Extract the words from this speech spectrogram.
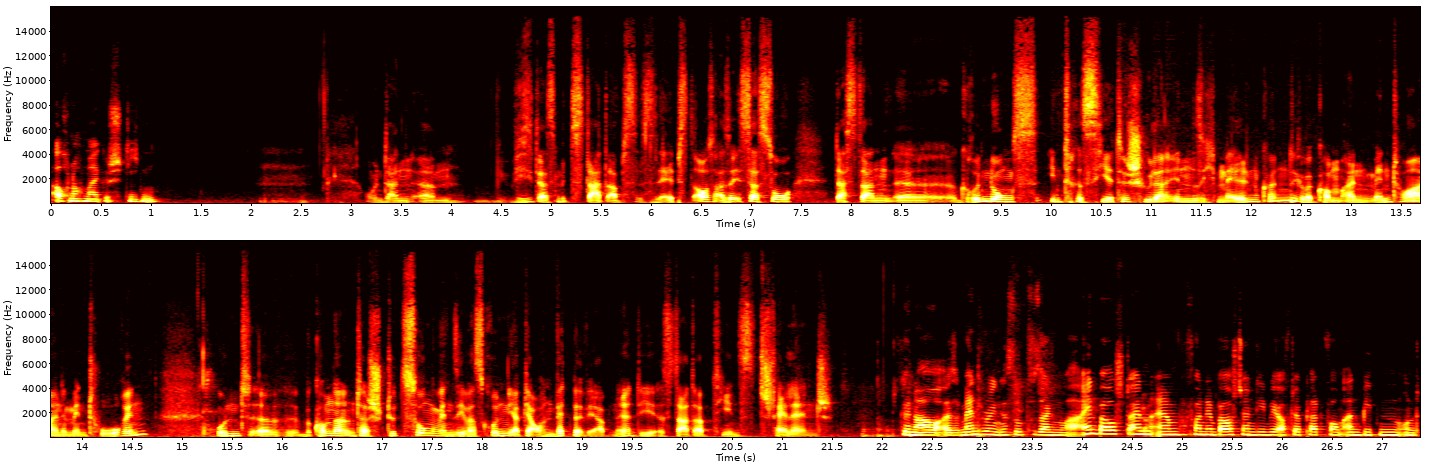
auch nochmal gestiegen. Und dann, ähm, wie sieht das mit Startups selbst aus? Also ist das so, dass dann äh, gründungsinteressierte SchülerInnen sich melden können. Sie bekommen einen Mentor, eine Mentorin und äh, bekommen dann Unterstützung, wenn sie was gründen. Ihr habt ja auch einen Wettbewerb, ne? die Startup Teens Challenge. Genau, also Mentoring ist sozusagen nur ein Baustein ähm, von den Bausteinen, die wir auf der Plattform anbieten. Und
